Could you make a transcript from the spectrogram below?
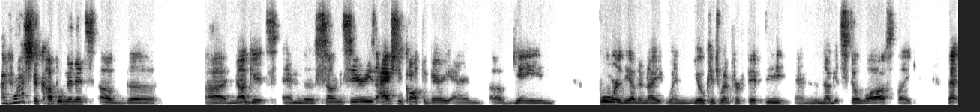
I've watched a couple minutes of the uh, Nuggets and the Sun series. I actually caught the very end of game four the other night when Jokic went for 50 and the Nuggets still lost. Like that,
